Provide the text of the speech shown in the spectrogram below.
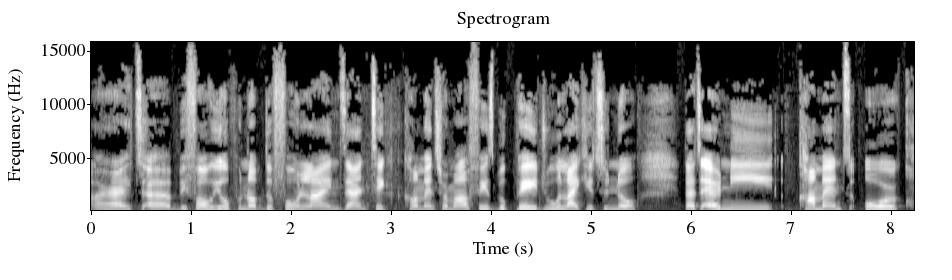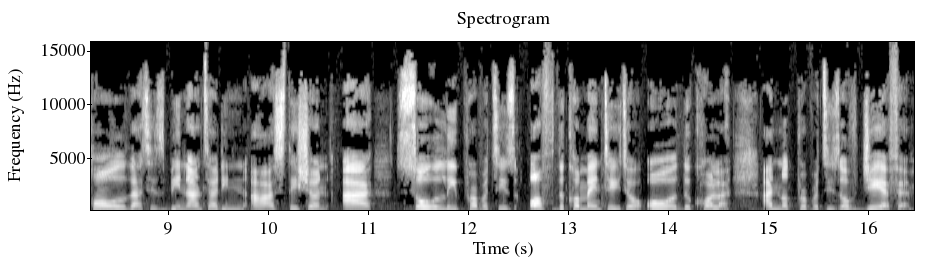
All right. Uh, before we open up the phone lines and take comments from our Facebook page, we would like you to know that any comment or call that is being answered in our station are solely properties of the commentator or the caller and not properties of JFM.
